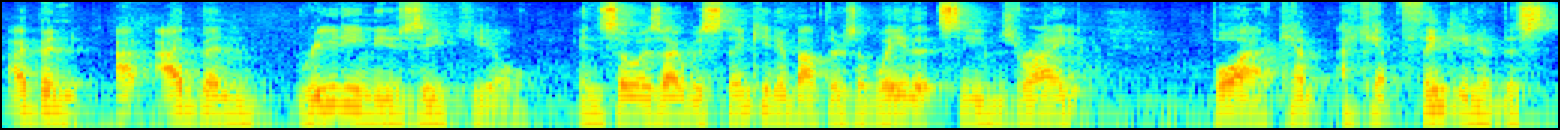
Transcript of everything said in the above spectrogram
I've been, I, I've been reading Ezekiel, and so as I was thinking about there's a way that seems right, boy, I kept, I kept thinking of this,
